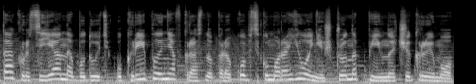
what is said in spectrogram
Так росіяни будуть укріплення в Красноперекопському районі, що на півночі Криму.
